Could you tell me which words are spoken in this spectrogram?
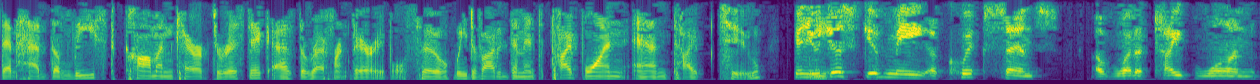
that had the least common characteristic as the referent variable. So we divided them into type 1 and type 2. Can you just give me a quick sense of what a type 1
